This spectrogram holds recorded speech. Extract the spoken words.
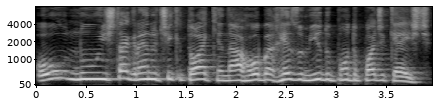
ou no Instagram no TikTok, na arroba resumido.podcast.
